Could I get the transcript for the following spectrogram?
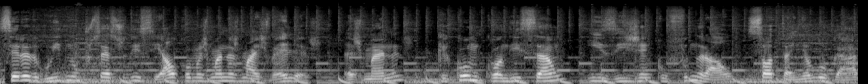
Ser arguído num processo judicial como as manas mais velhas? As manas que, como condição, exigem que o funeral só tenha lugar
